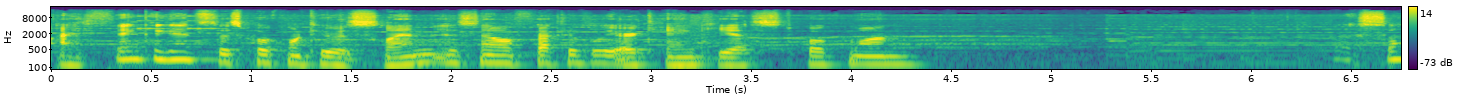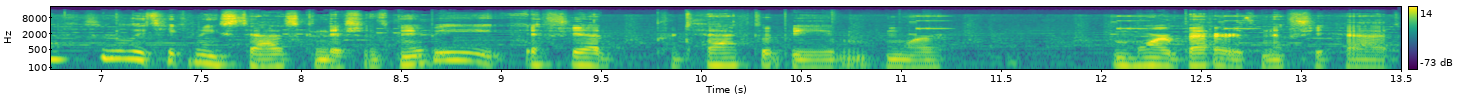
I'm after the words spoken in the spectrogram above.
I think against this Pokemon too, Slen is now effectively our tankiest Pokemon. Slen hasn't really taken any status conditions. Maybe if she had Protect would be more more better than if she had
